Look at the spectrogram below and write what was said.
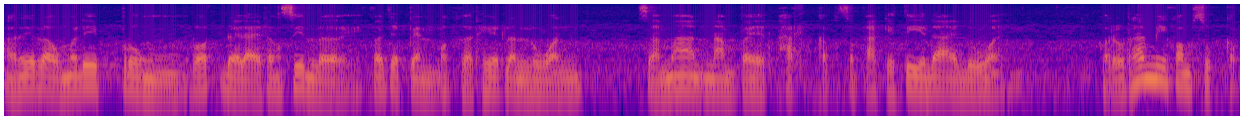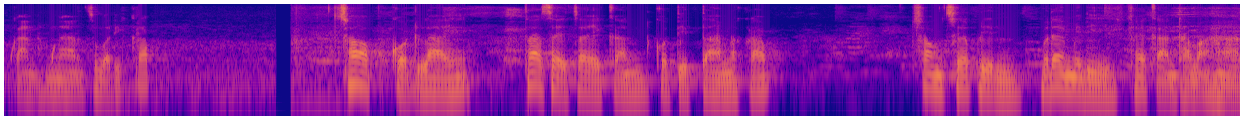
อันนี้เราไม่ได้ปรุงรสใด ๆ ทั้งสิ้นเลย ก็จะเป็นมะเขือเทศล้วนๆสามารถนำไปผัดกับสปาเกตตี้ได้ด้วยขอให้ทุกท่านมีความสุขกับการทำงานสวัสดีครับ ชอบกดไลค์ ถ้าใส่ใจกันกดติดตามนะครับ ช่องเชฟลินไม่ได้ไม่ดีแค่การทำอาหาร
